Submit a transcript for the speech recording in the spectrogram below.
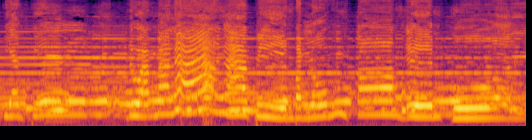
เปลี่ยนเปลี่ยนดวงมาลางาปีนบรรลุม con em cười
